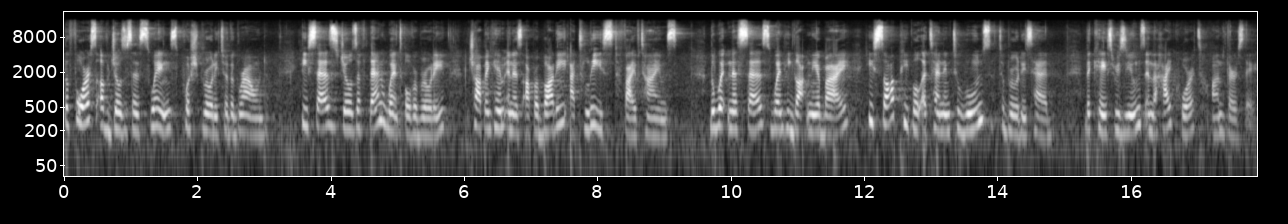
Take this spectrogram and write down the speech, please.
the force of Joseph's swings pushed Brody to the ground. He says Joseph then went over Brody, chopping him in his upper body at least five times. The witness says when he got nearby, he saw people attending to wounds to Brody's head. The case resumes in the High Court on Thursday.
